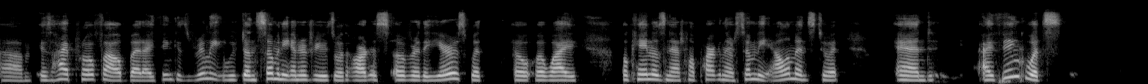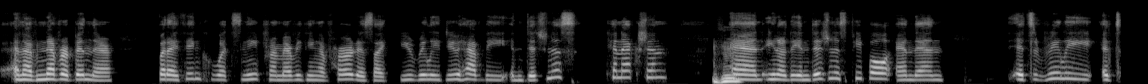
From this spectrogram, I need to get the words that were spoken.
um, is high profile, but I think is really we've done so many interviews with artists over the years with Hawaii Volcanoes National Park, and there's so many elements to it. And I think what's and I've never been there, but I think what's neat from everything I've heard is like you really do have the indigenous connection Mhm. and you know the indigenous people and then it's really it's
